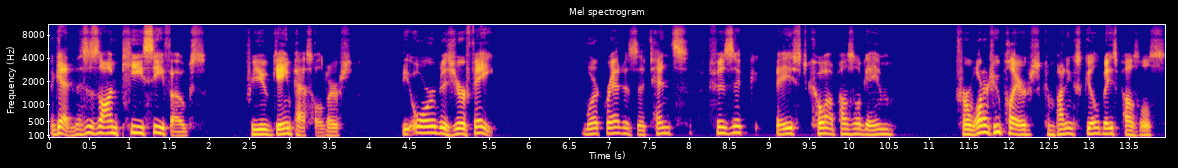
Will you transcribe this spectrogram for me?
Again, this is on PC, folks. For you Game Pass holders, the orb is your fate. Morkredd is a tense physic-based co-op puzzle game for one or two players, combining skill-based puzzles,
